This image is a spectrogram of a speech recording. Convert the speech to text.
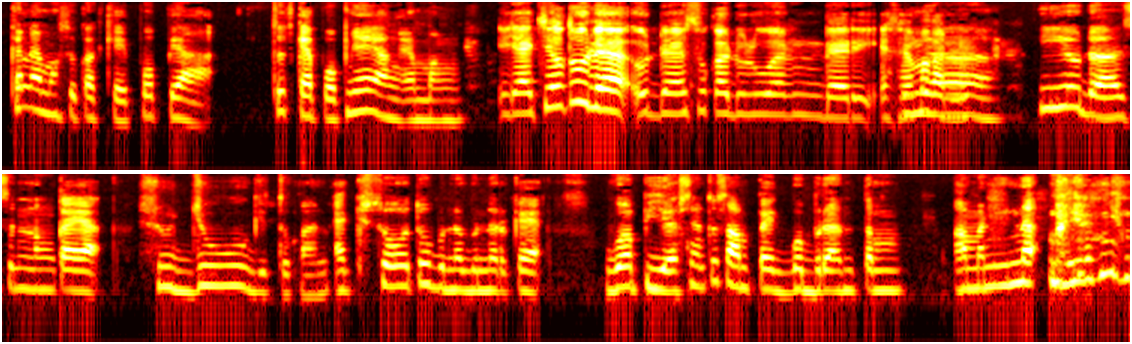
kan emang suka K-pop ya. Terus K-popnya yang emang ya Acil tuh udah udah suka duluan dari SMA kan lu? iya, iya udah seneng kayak Suju gitu kan. EXO tuh bener-bener kayak gue biasanya tuh sampai gue berantem sama Nina bayangin.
